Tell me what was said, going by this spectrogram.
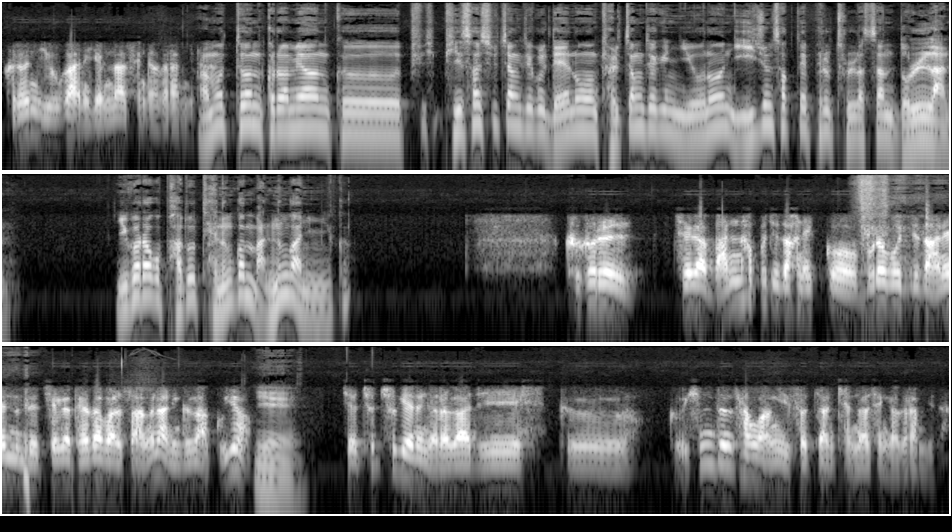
그런 이유가 아니겠나 생각을 합니다. 아무튼 그러면 그 비서실장직을 내놓은 결정적인 이유는 이준석 대표를 둘러싼 논란 이거라고 봐도 되는 건 맞는 거 아닙니까? 그거를 제가 만나보지도 않았고 물어보지도 않았는데 제가 대답할 사항은 아닌 것 같고요. 예. 제 추측에는 여러 가지 그, 그 힘든 상황이 있었지 않겠나 생각을 합니다.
